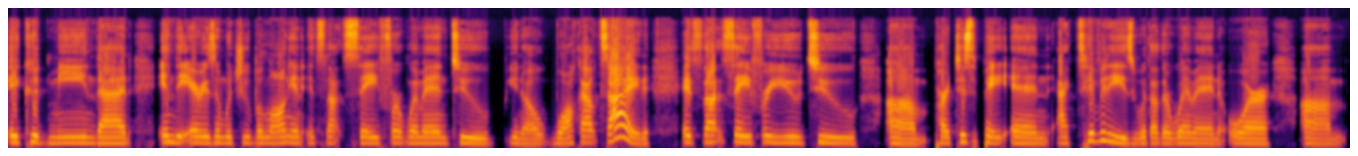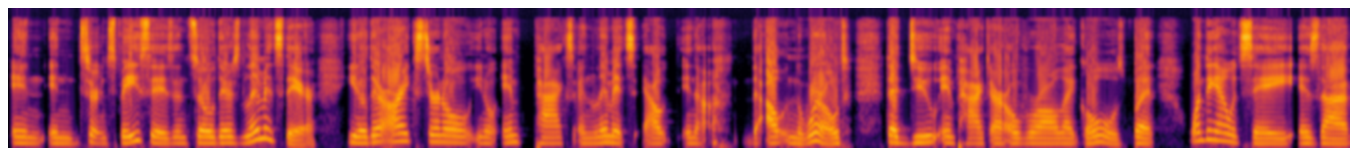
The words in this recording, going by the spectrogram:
it could mean that in the areas in which you belong in it's not safe for women to you know walk outside. It's not safe for you to um, participate in activities with other women or um, in in certain spaces. And so there's limits there. You know there are external you know impacts and limits out in the, the out in the world that do impact our overall like goals. But one thing i would say is that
